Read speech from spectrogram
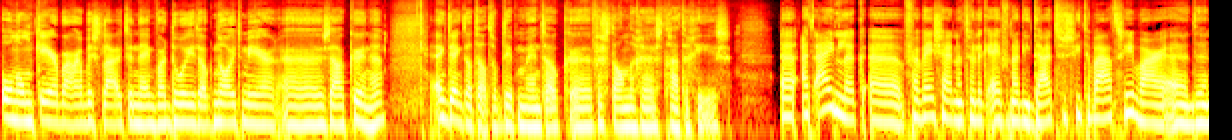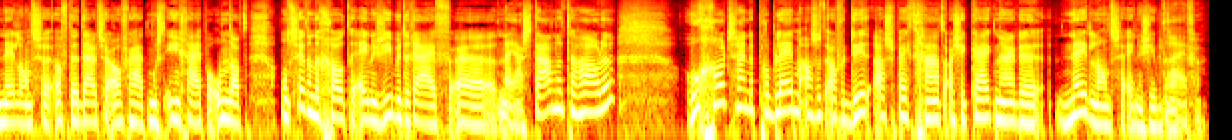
onomkeerbare besluiten neemt, waardoor je het ook nooit meer zou kunnen. Ik denk dat dat op dit moment ook verstandige strategie is. Uh, uiteindelijk uh, verwees jij natuurlijk even naar die Duitse situatie, waar uh, de Nederlandse of de Duitse overheid moest ingrijpen om dat ontzettende grote energiebedrijf nou ja, staande te houden. Hoe groot zijn de problemen als het over dit aspect gaat als je kijkt naar de Nederlandse energiebedrijven?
